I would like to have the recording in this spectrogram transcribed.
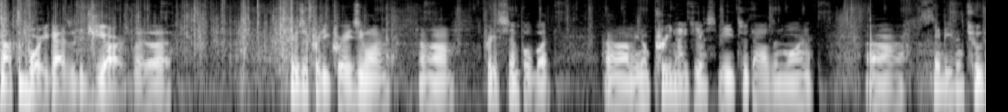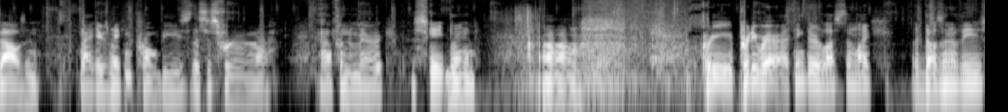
not to bore you guys with the GRs, but uh, here's a pretty crazy one. Um, pretty simple, but um, you know, pre Nike SB 2001, uh, maybe even 2000. Nike was making Pro Bs. This is for uh, Alphanumeric, skate brand. Um, pretty pretty rare. I think there are less than like a dozen of these.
